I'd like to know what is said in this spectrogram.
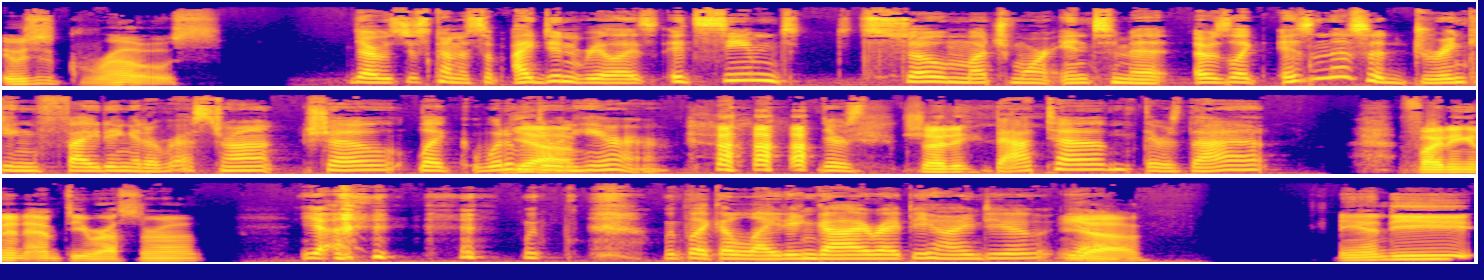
it was just gross. Yeah, I was just kind of. I didn't realize it seemed so much more intimate. I was like, isn't this a drinking, fighting at a restaurant show? Like, what are Yeah. we doing here? There's Shady bathtub. There's that. fighting in an empty restaurant. Yeah, with with like a lighting guy right behind you. Yeah. Andy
